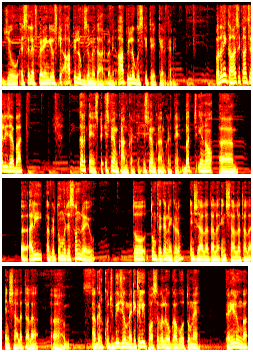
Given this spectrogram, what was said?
जो एस एल एफ़ करेंगे, उसके आप ही लोग जिम्मेदार बने। आप ही लोग उसकी टेक केयर करें। पता नहीं कहाँ से कहाँ चली जाए बात। करते हैं इस पे इस पे हम काम करते हैं इस पे हम काम करते हैं। बट यू नो अली अगर तुम मुझे सुन रहे हो तो तुम फ़िक्र नहीं करो। इनशाला ताला इनशाला ताला इनशाला ताला अ, अगर कुछ भी जो मेडिकली पॉसिबल होगा वो तो मैं कर ही लूँगा।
